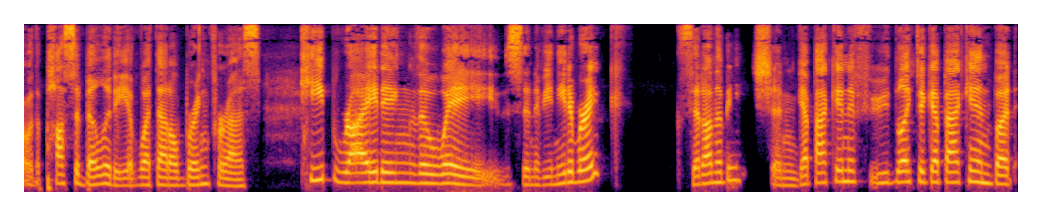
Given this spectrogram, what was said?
or the possibility of what that'll bring for us. Keep riding the waves. And if you need a break, sit on the beach and get back in if you'd like to get back in. But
